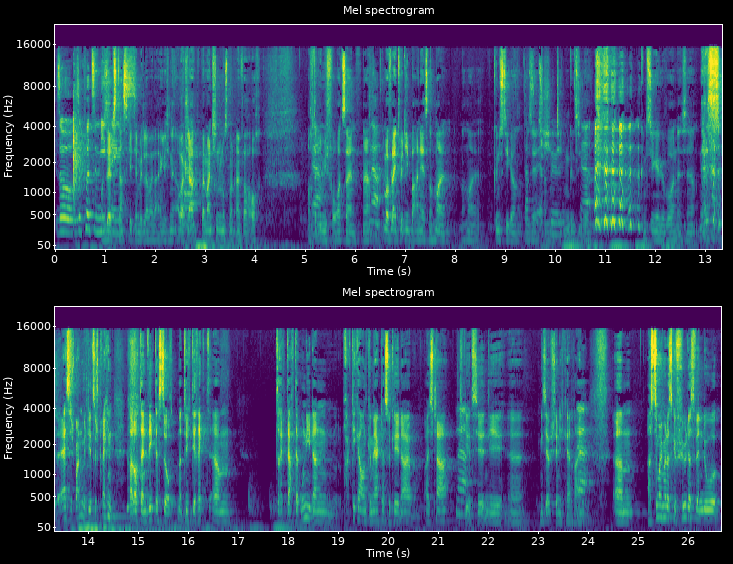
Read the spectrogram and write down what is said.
so, so kurze Meetings. Und selbst das geht ja mittlerweile eigentlich, ne? Aber klar, bei manchen muss man einfach auch auch ja. dann irgendwie vor Ort sein. Ne? Ja. Aber vielleicht wird die Bahn jetzt nochmal noch mal günstiger, obwohl sie jetzt schon schön. einen Ticken günstiger, ja. günstiger geworden ist. Ja. ja es, ist, ist spannend mit dir zu sprechen. Gerade auch dein Weg, dass du auch natürlich direkt, ähm, direkt nach der Uni dann Praktika und gemerkt hast, okay, na, alles klar, ich gehe jetzt hier in die, äh, in die Selbstständigkeit rein. Ähm, hast du manchmal das Gefühl, dass wenn du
